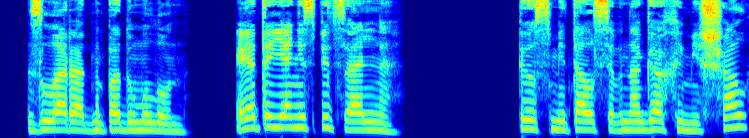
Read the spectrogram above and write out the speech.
— злорадно подумал он. «Это я не специально». Пес метался в ногах и мешал,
